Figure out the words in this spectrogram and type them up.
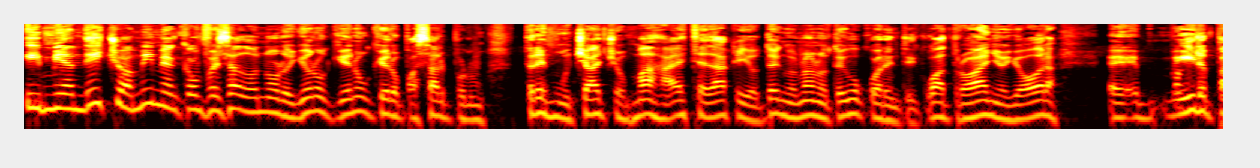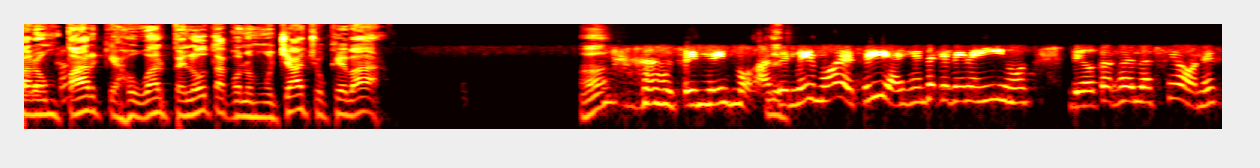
y me han dicho a mí, me han confesado, no, yo no quiero, no quiero pasar por un- tres muchachos más a esta edad que yo tengo, hermano, tengo 44 años y ahora eh, ir para un parque a jugar pelota con los muchachos, ¿qué va? ¿Ah? Así mismo, así mismo es, sí, hay gente que tiene hijos de otras relaciones,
